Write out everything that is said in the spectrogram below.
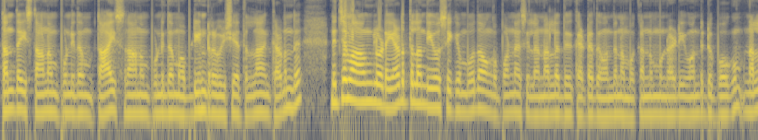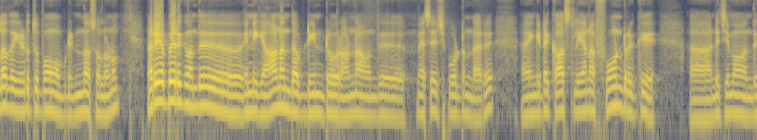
தந்தை ஸ்தானம் புனிதம் தாய் ஸ்தானம் புனிதம் அப்படின்ற விஷயத்தெல்லாம் கடந்து நிச்சயமாக அவங்களோட இடத்துலேருந்து யோசிக்கும் போது அவங்க பண்ண சில நல்லது கெட்டது வந்து நம்ம கண்ணு முன்னாடி வந்துட்டு போகும். நல்லதை எடுத்துப்போம் அப்படின்னு தான் சொல்லணும். நிறைய பேருக்கு வந்து இன்றைக்கி ஆனந்த் அப்படின்ற ஒரு அண்ணா வந்து மெசேஜ் போட்டிருந்தாரு. என்கிட்ட காஸ்ட்லியான ஃபோன் இருக்குது நிச்சயமாக வந்து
